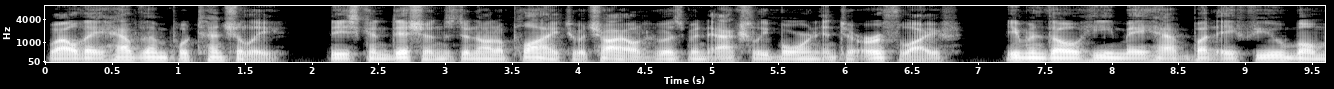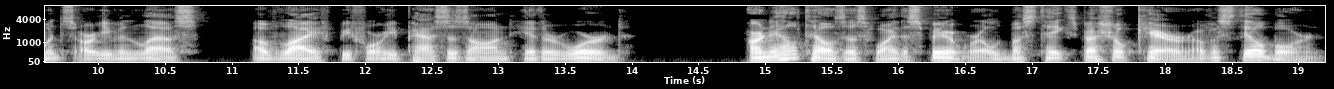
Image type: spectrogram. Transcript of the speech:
while they have them potentially. These conditions do not apply to a child who has been actually born into earth life, even though he may have but a few moments or even less of life before he passes on hitherward. Arnel tells us why the spirit world must take special care of a stillborn,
